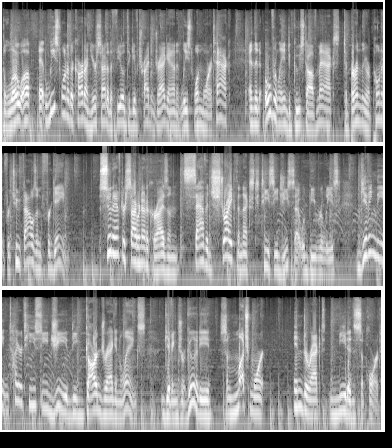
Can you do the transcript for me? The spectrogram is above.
blow up at least one other card on your side of the field to give Trident Dragion at least one more attack, and then overland to Gustav Max to burn your opponent for 2000 for game. Soon after Cybernetic Horizon, Savage Strike, the next TCG set, would be released, giving the entire TCG the Guard Dragon links, giving Dragunity some much more indirect, needed support.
